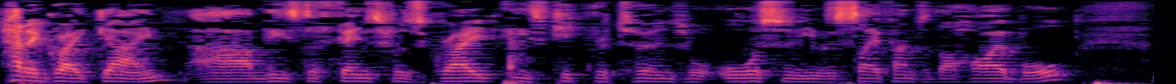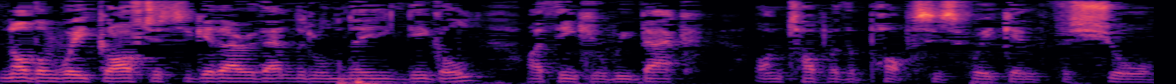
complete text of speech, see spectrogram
Had a great game. Um, his defence was great. His kick returns were awesome. He was safe under the high ball. Another week off just to get over that little knee niggle. I think he'll be back on top of the pops this weekend for sure.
